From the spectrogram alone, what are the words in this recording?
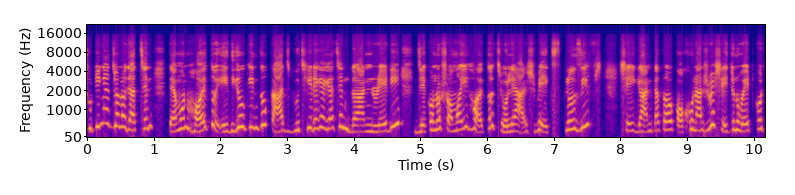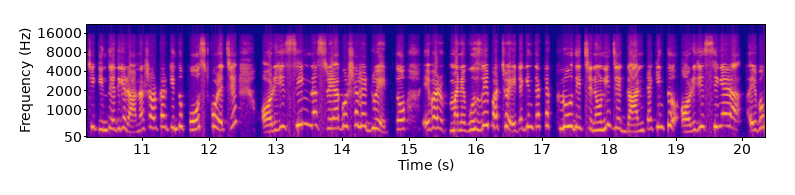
শুটিং এর জন্য যাচ্ছেন, তেমন হয়তো এদিকেও কিন্তু কাজ গুছিয়ে রেখে গেছেন, গান রেডি যে কোনো সময়ই হয়তো চলে আসবে এক্সক্লুসিভ সেই গানটা তো কখন আসবে সেই জন্য ওয়েট করছি। কিন্তু এদিকে রানা সরকার কিন্তু পোস্ট করেছে অরিজিৎ সিং না শ্রেয়া ঘোষালের ডুয়েট তো এবার মানে বুঝতেই পারছ, এটা কিন্তু একটা ক্লু দিচ্ছেন উনি যে গানটা কিন্তু অরিজিৎ সিং এর এবং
